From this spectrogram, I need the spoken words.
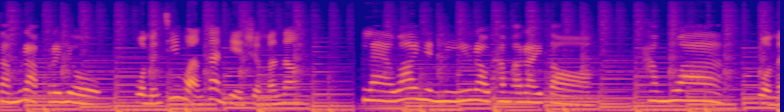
สำหรับประโยค 我们今晚干点什么呢？ แปลว่าเย็นนี้เราทำอะไรต่อคำว่า 我们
